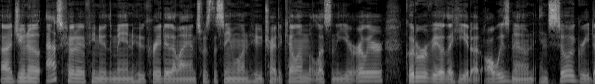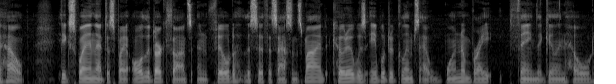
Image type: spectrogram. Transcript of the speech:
Uh, Juno asked Kota if he knew the man who created the alliance was the same one who tried to kill him less than a year earlier. Kota revealed that he had always known and still agreed to help. He explained that despite all the dark thoughts and filled the Sith assassin's mind, Kota was able to glimpse at one bright thing that Galen held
